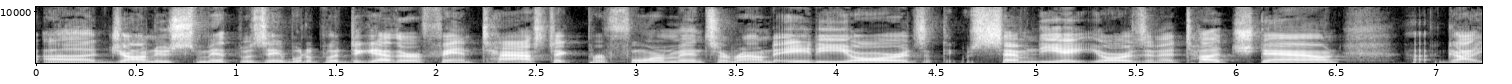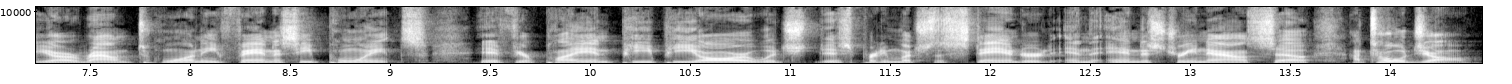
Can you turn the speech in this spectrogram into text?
Uh, Jonnu Smith was able to put together a fantastic performance around 80 yards. I think it was 78 yards and a touchdown. Uh, got you around 20 fantasy points if you're playing PPR, which is pretty much the standard in the industry now. So I told y'all.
